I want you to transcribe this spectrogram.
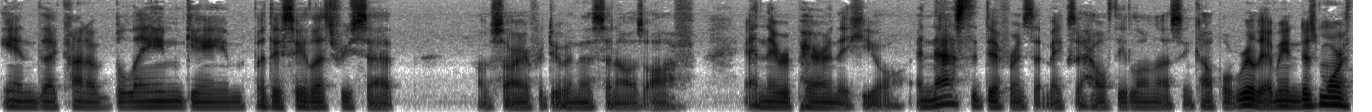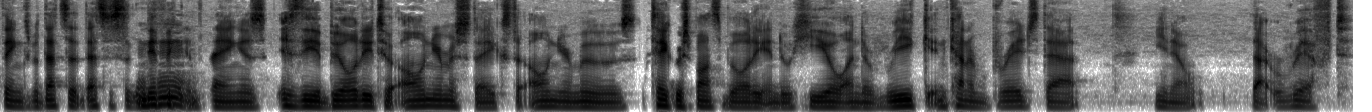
in the kind of blame game but they say let's reset. I'm sorry for doing this and i was off and they repair and they heal. And that's the difference that makes a healthy long lasting couple really. I mean there's more things but that's a that's a mm-hmm. significant thing is is the ability to own your mistakes to own your moves take responsibility and to heal and to re and kind of bridge that you know that rift.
